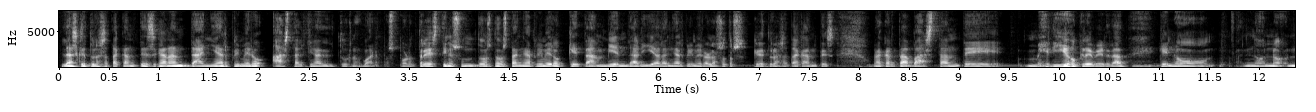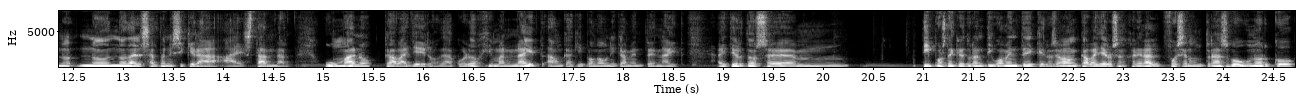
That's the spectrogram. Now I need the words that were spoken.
las criaturas atacantes ganan dañar primero hasta el final del turno. Bueno, pues por 3 tienes un 2-2 dañar primero que también daría dañar primero a las otras criaturas atacantes. Una carta bastante mediocre, ¿verdad? Que no, no, no, no, no, da el salto ni siquiera a estándar. Humano, caballero, ¿de acuerdo? Human Knight, aunque aquí ponga únicamente Knight. Hay ciertos... Em, tipos de criatura antiguamente, que los llamaban caballeros en general, fuesen un trasgo, un orco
